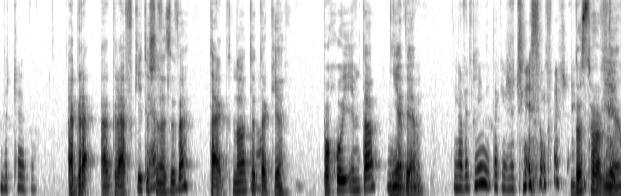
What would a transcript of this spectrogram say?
Do czego? Agra agrafki to się Grafki? nazywa? Tak, no te No. takie. Pochuj im to? Nie wiem. Nawet mi takie rzeczy nie są ważne. Dosłownie.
